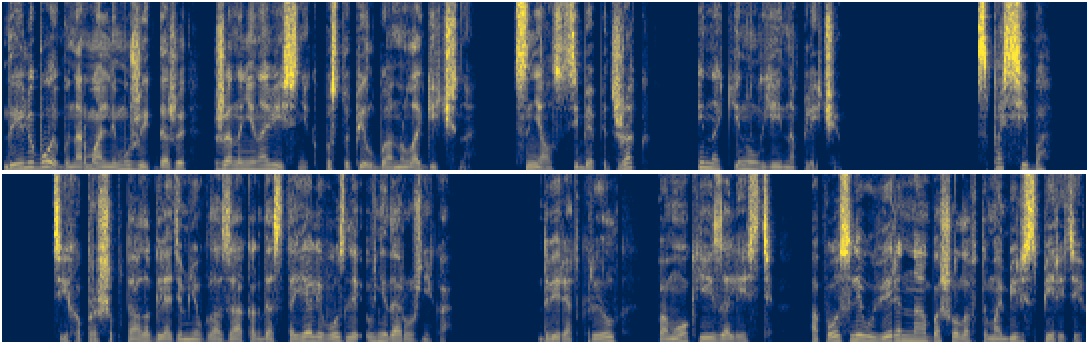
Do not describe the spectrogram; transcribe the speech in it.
Да и любой бы нормальный мужик, даже жена-ненавистник, поступил бы аналогично снял с себя пиджак и накинул ей на плечи. «Спасибо», — тихо прошептала, глядя мне в глаза, когда стояли возле внедорожника. Дверь открыл, помог ей залезть, а после уверенно обошел автомобиль спереди.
